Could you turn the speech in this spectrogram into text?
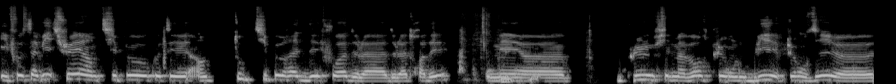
il faut s'habituer un petit peu au côté un tout petit peu raide des fois de la, de la 3D. Mais euh, plus le film avance, plus on l'oublie et plus on se dit euh,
